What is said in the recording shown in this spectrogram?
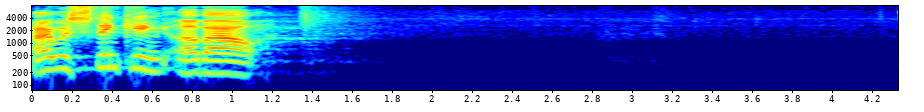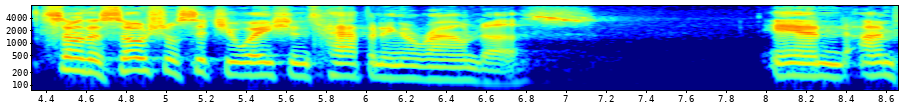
I was thinking about some of the social situations happening around us. And I'm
